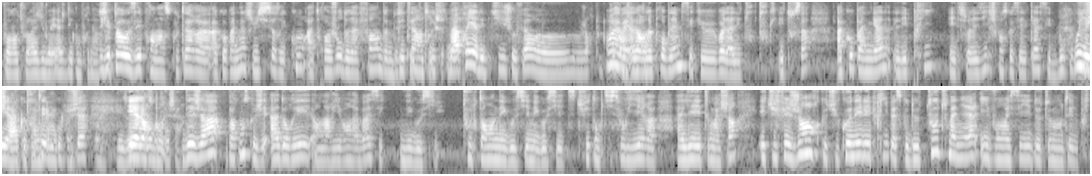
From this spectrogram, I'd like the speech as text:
Pendant tout le reste du voyage, dès qu'on prenait un J'ai pas osé prendre un scooter euh, à Copenhague parce que je me suis dit, ça serait con à trois jours de la fin de me de péter un truc. Bah après, il y a des petits chauffeurs, euh, genre tout Ouais, ouais, alors le problème, c'est que voilà, les tuk-tuk et tout ça, à Copenhague, les prix, et sur les îles, je pense que c'est le cas, c'est beaucoup Oui, plus à cher. Copenhague, tout est à beaucoup plus cher. Les Et alors, sont bon, très chers. déjà, par contre, ce que j'ai adoré en arrivant là-bas, c'est négocier. Tout le temps, négocier, négocier. Tu fais ton petit sourire, euh, aller et tout machin, et tu fais genre que tu connais les prix parce que de toute manière, ils vont essayer de te monter le prix.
